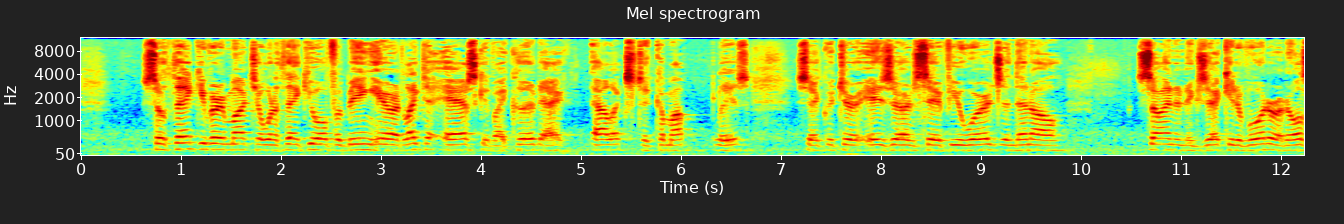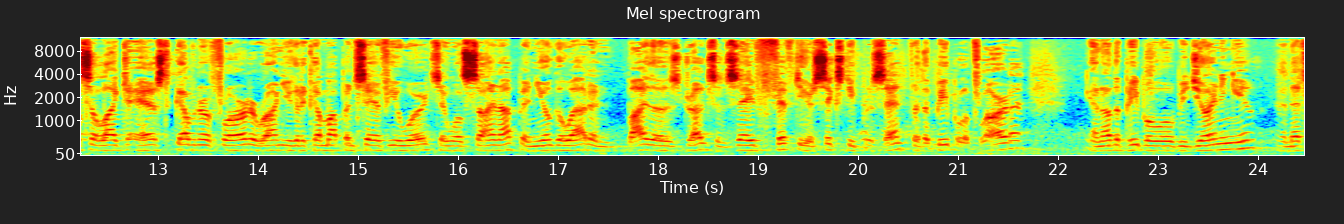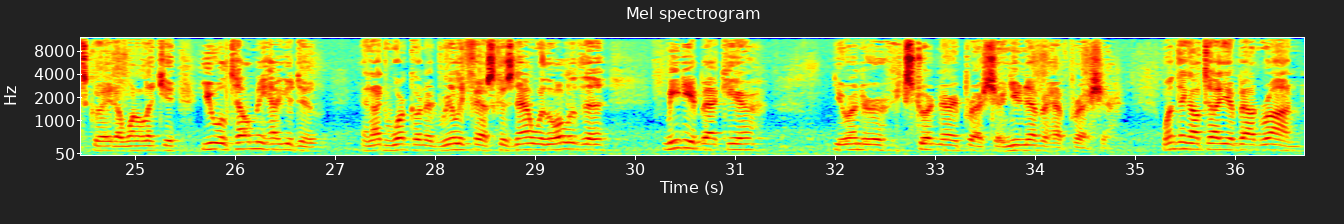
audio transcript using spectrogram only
So thank you very much. I want to thank you all for being here. I'd like to ask, if I could, Alex to come up, please. Secretary Azar to say a few words, and then I'll sign an executive order. I'd also like to ask the governor of Florida, Ron, you're going to come up and say a few words, and we'll sign up, and you'll go out and buy those drugs and save 50 or 60 percent for the people of Florida, and other people will be joining you, and that's great. I want to let you, you will tell me how you do, and I'd work on it really fast, because now with all of the media back here, you're under extraordinary pressure, and you never have pressure. One thing I'll tell you about Ron,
